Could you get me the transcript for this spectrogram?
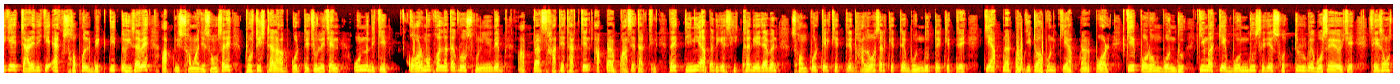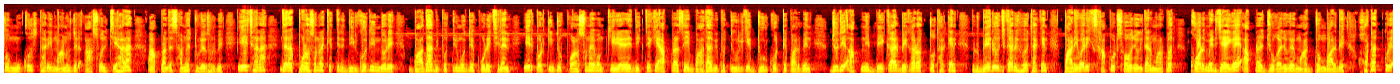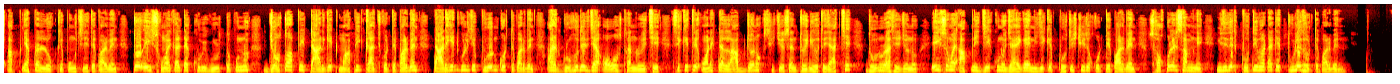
আপনাদিকে চারিদিকে এক সফল ব্যক্তিত্ব হিসাবে আপনি সমাজে সংসারে প্রতিষ্ঠা লাভ করতে চলেছেন। অন্যদিকে কর্মফলদাতা গ্রহ শনিদেব আপনার সাথে থাকছেন আপনার পাশে থাকছেন তাই তিনি আপনাদেরকে শিক্ষা দিয়ে যাবেন সম্পর্কের ক্ষেত্রে, ভালোবাসার ক্ষেত্রে, বন্ধুত্বের ক্ষেত্রে, কে আপনার প্রকৃত আপন, কে আপনার পর, কে পরম বন্ধু কিংবা কে বন্ধু সে যে শত্রুরূপে বসে রয়েছে। সেই সমস্ত মুখোশধারী মানুষদের আসল চেহারা আপনাদের সামনে তুলে ধরবে। এছাড়া যারা পড়াশোনার ক্ষেত্রে দীর্ঘদিন ধরে বাধা বিপত্তির মধ্যে পড়েছিলেন, এরপর কিন্তু পড়াশোনা এবং কেরিয়ারের দিক থেকে আপনারা সেই বাধা বিপত্তিগুলিকে দূর করতে পারবেন। যদি আপনি বেকার, বেকারত্ব থাকেন, বেরোজগার হয়ে থাকেন। পারিবারিক সাপোর্ট সহযোগিতার মারফত কর্মের জায়গায় আপনার যোগাযোগের মাধ্যম বাড়বে। হঠাৎ করে আপনি আপনার লক্ষ্যে পৌঁছে যেতে পারবেন। তো এই সময়কালটা খুবই গুরুত্বপূর্ণ। যত আপনি টার্গেট মাফিক কাজ করতে পারবেন টার্গেটগুলিকে পূরণ করতে পারবেন আর গ্রহদের যা অবস্থান রয়েছে, সেক্ষেত্রে অনেকটা লাভজনক সিচুয়েশন তৈরি হতে যাচ্ছে ধনু রাশির জন্য। এই সময় আপনি যে কোনো জায়গায় নিজেকে প্রতিষ্ঠিত করতে পারবেন। সকলের সামনে নিজেদের প্রতিভাটাকে তুলে ধরতে পারবেন।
